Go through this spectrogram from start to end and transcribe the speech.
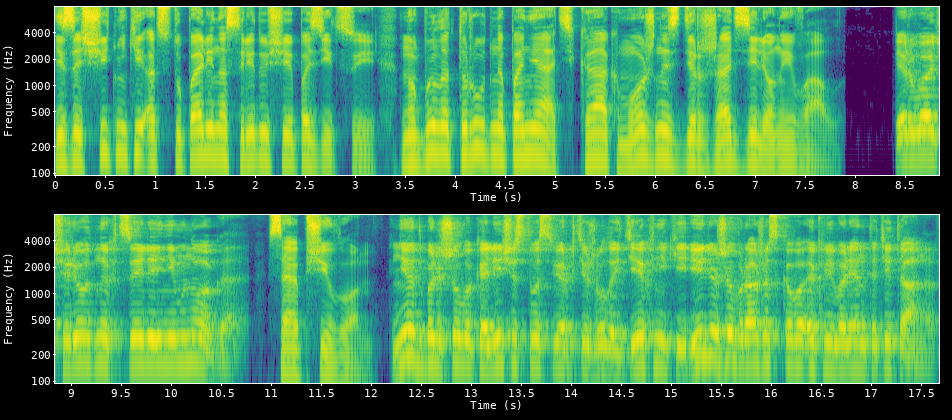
и защитники отступали на следующие позиции, но было трудно понять, как можно сдержать зеленый вал. «Первоочередных целей немного», – сообщил он. «Нет большого количества сверхтяжелой техники или же вражеского эквивалента титанов.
